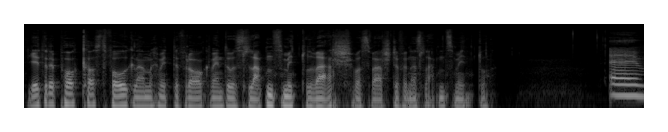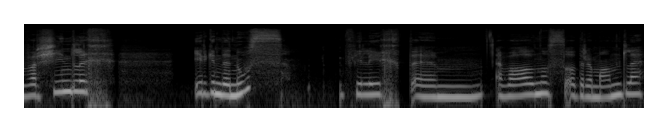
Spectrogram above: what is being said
jeder Podcast-Folge nämlich mit der Frage, wenn du ein Lebensmittel wärst, was wärst du für ein Lebensmittel? Äh, wahrscheinlich irgendeine Nuss. Vielleicht ähm, eine Walnuss oder eine Mandel.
